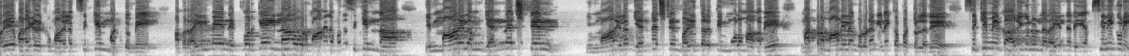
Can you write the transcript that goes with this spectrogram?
ஒரே வடகிழக்கு மாநிலம் சிக்கிம் மட்டுமே. அப்ப ரயில்வே நெட்வொர்க்கே இல்லாத ஒரு மாநிலம் வந்து சிக்கிம் தான் இம்மாநிலம் என்ஹெச் டென் இம்மாநிலம் என்ஹெச் டென் வழித்தடத்தின் மூலமாகவே மற்ற மாநிலங்களுடன் இணைக்கப்பட்டுள்ளது. சிக்கிமிற்கு அருகில் உள்ள ரயில் நிலையம் சிலிகுரி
